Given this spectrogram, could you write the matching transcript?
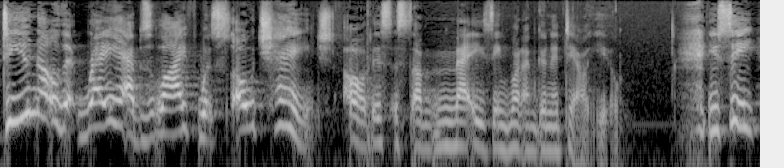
Do you know that Rahab's life was so changed? Oh, this is amazing what I'm going to tell you. You see,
